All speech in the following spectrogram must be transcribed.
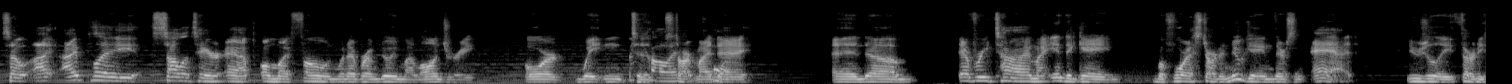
So I, I play solitaire app on my phone whenever I'm doing my laundry or waiting to start my day. And um, every time I end a game, before I start a new game, there's an ad, usually 30,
